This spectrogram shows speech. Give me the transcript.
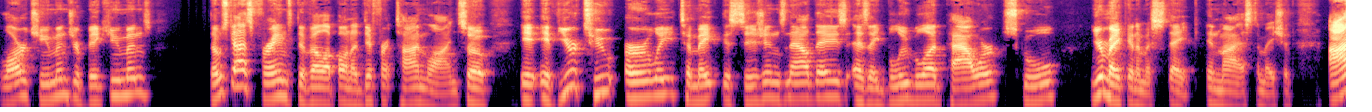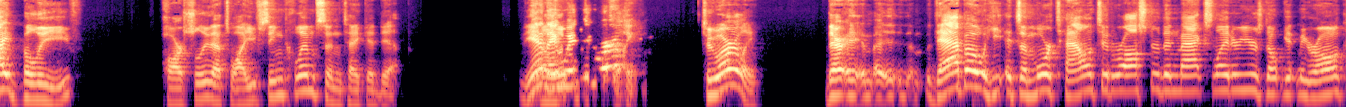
large humans, your big humans, those guys' frames develop on a different timeline. So if you're too early to make decisions nowadays as a blue blood power school, you're making a mistake, in my estimation. I believe partially that's why you've seen Clemson take a dip. Yeah, they went too early. Too early. There, eh, eh, Dabo, he, it's a more talented roster than Mack's later years. Don't get me wrong,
